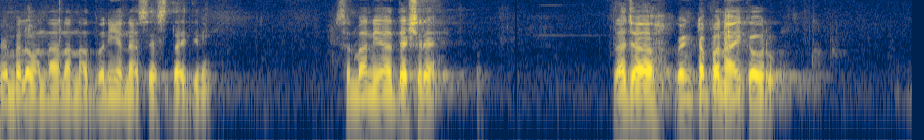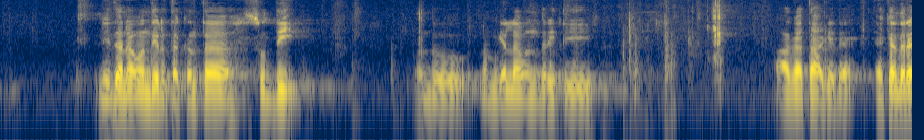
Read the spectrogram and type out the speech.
ಬೆಂಬಲವನ್ನು, ನನ್ನ ಧ್ವನಿಯನ್ನು ಸೇರಿಸ್ತಾ ಇದ್ದೀನಿ. ಸನ್ಮಾನ್ಯ ಅಧ್ಯಕ್ಷರೇ, ರಾಜ ವೆಂಕಟಪ್ಪ ನಾಯ್ಕ ಅವರು, ನಿಧನ ಹೊಂದಿರತಕ್ಕಂಥ ಸುದ್ದಿ, ಒಂದು ನಮಗೆಲ್ಲ ಒಂದು ರೀತಿ ಆಘಾತ ಆಗಿದೆ. ಯಾಕೆಂದರೆ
